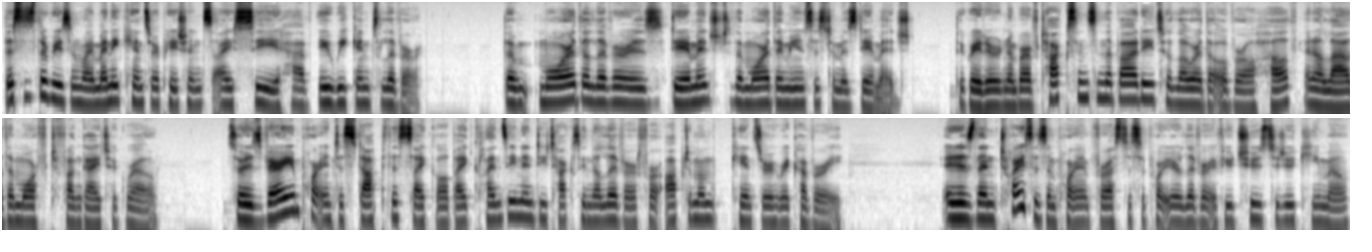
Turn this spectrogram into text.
This is the reason why many cancer patients I see have a weakened liver. The more the liver is damaged, the more the immune system is damaged. The greater number of toxins in the body to lower the overall health and allow the morphed fungi to grow. So it is very important to stop this cycle by cleansing and detoxing the liver for optimum cancer recovery. It is then twice as important for us to support your liver if you choose to do chemo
